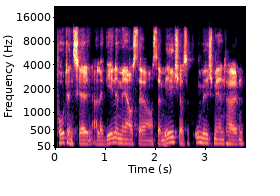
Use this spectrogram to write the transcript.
potenziellen Allergene mehr aus der, aus der Milch, aus der Kuhmilch mehr enthalten.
